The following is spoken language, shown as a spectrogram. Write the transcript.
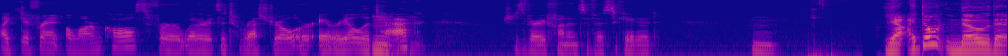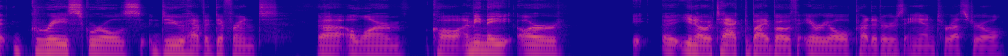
like different alarm calls for whether it's a terrestrial or aerial attack, which is very fun and sophisticated. Yeah, I don't know that gray squirrels do have a different uh, alarm call. I mean, they are, uh, you know, attacked by both aerial predators and terrestrial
